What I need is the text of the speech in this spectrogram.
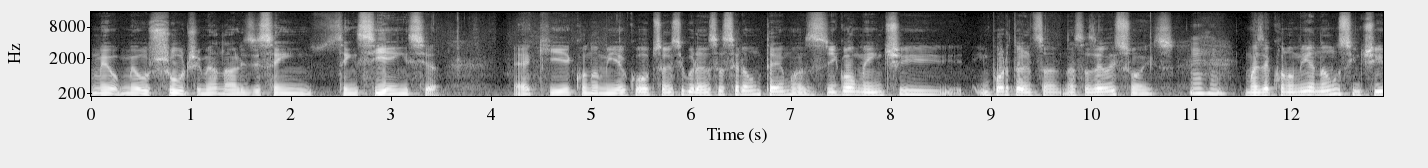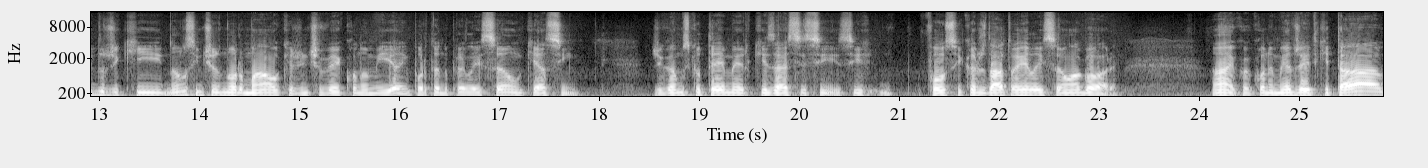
meu meu chute, minha análise sem sem ciência é que economia, corrupção e segurança serão temas igualmente importantes nessas eleições. Uhum. Mas economia não no sentido de que não no sentido normal que a gente vê economia importando para a eleição, que é assim. Digamos que o Temer quisesse se, se fosse candidato à reeleição agora ah, com a economia do jeito que está,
